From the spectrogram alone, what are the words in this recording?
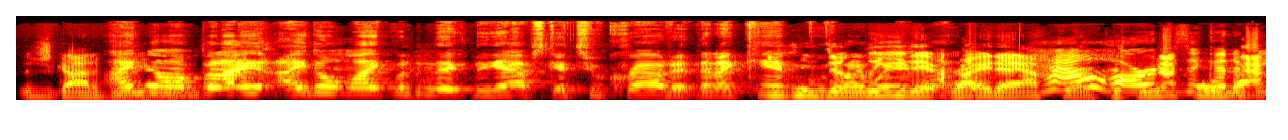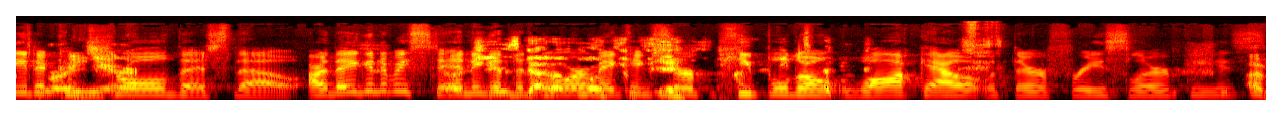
There's got to be. I know, one. but I, I don't like when the, the apps get too crowded. Then I can't You can move my way delete it right after. How hard is it going going to be to for a year. control this, though? Are they going to be standing at the door making sure people don't walk out with their free Slurpees? Uh,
